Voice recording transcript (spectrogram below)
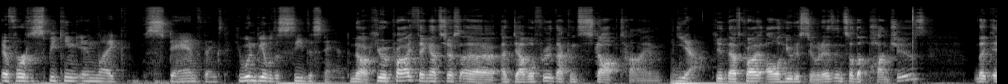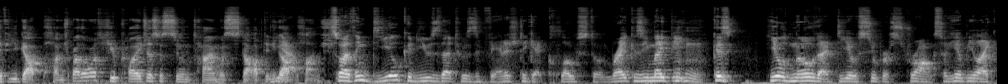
if we're speaking in like stand things, he wouldn't be able to see the stand. no, he would probably think that's just a, a devil fruit that can stop time. Yeah, He, that's probably all he would assume it is. And so the punches, like if you got punched by the world, he'd probably just assume time was stopped and he yeah. got punched. So I think Dio could use that to his advantage to get close to him, right? Because he might be Mm-hmm. because he'll know that Dio's super strong, so he'll be like,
